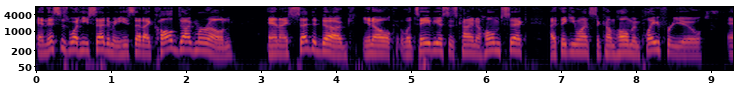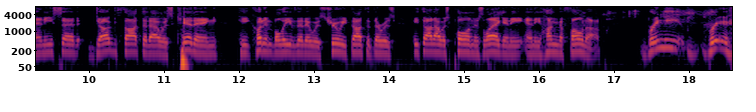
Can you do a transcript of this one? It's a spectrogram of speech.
and this is what he said to me. He said, "I called Doug Marrone." And I said to Doug, you know, Latavius is kind of homesick. I think he wants to come home and play for you. And he said, Doug thought that I was kidding. He couldn't believe that it was true. He thought that there was, he thought I was pulling his leg and he, and he hung the phone up. Bring me, bring,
